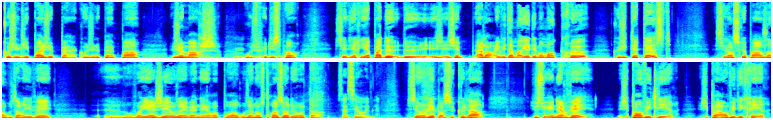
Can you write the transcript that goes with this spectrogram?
Quand je ne lis pas, je peins. Quand je ne peins pas, je marche hmm. ou je fais du sport. C'est-à-dire qu'il n'y a pas de... de alors, évidemment, il y a des moments creux que je déteste. C'est lorsque, par exemple, vous arrivez, euh, vous voyagez, vous arrivez à un aéroport, on vous annonce trois heures de retard. Ça, c'est horrible. C'est horrible parce que là, je suis énervé, j'ai pas envie de lire, j'ai pas envie d'écrire,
